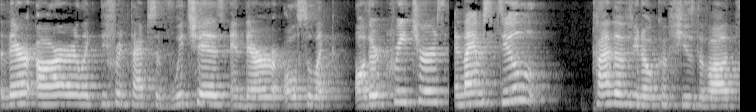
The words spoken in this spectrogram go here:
there are like different types of witches and there are also like other creatures. And I am still kind of you know confused about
